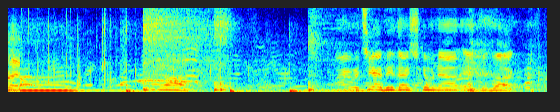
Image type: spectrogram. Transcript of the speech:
Alright. All right, well, Chappie, thanks for coming out, and good luck.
